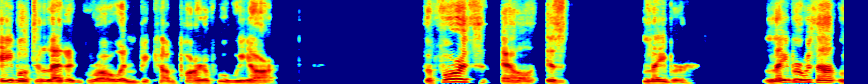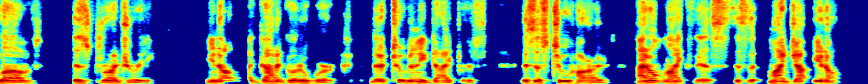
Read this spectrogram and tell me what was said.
able to let it grow and become part of who we are. The fourth L is labor. Labor without love is drudgery. You know, I got to go to work. There are too many diapers. This is too hard. I don't like this. This is my job. You know,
